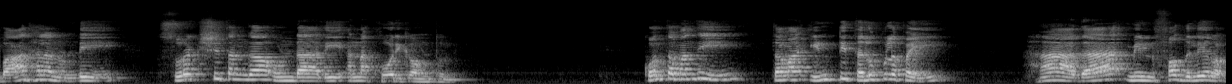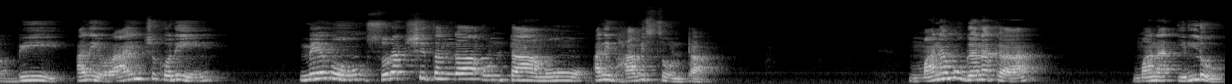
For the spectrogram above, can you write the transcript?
బాధల నుండి సురక్షితంగా ఉండాలి అన్న కోరిక ఉంటుంది. కొంతమంది తమ ఇంటి తలుపులపై హాదా మిన్ ఫద్లి రబ్బీ అని వ్రాయించుకొని మేము సురక్షితంగా ఉంటాము అని భావిస్తూ ఉంటాం. మనము గనక మన ఇల్లు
